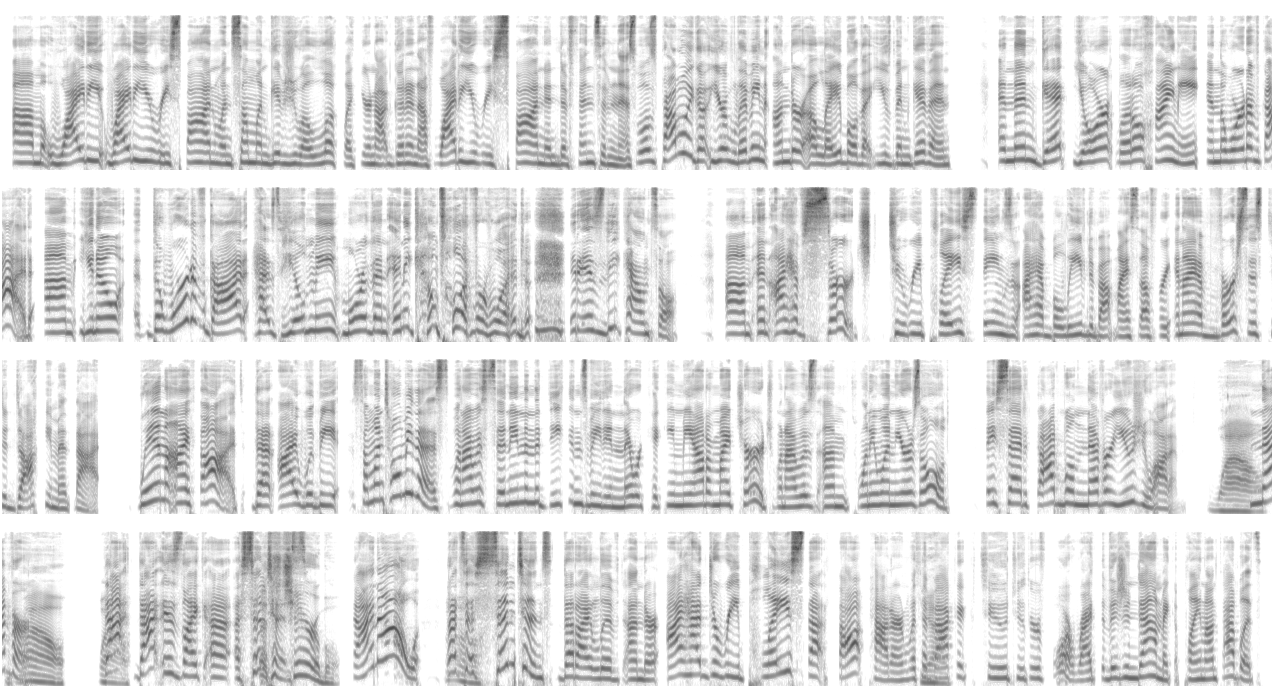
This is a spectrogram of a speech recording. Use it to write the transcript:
Um, why do you why do you respond when someone gives you a look like you're not good enough? Why do you respond in defensiveness? Well, it's probably go, you're living under a label that you've been given and then get your little hiney in the word of God. Um, you know, the word of God has healed me more than any counsel ever would. It is the counsel. Um, and I have searched to replace things that I have believed about myself, and I have verses to document that. When I thought that I would be, someone told me this when I was sitting in the deacons meeting and they were kicking me out of my church when I was um, 21 years old. They said, God will never use you, Autumn. Wow. Never. Wow. Wow. That that is like a, a sentence. That's terrible. I know. That's Oh. a sentence that I lived under. I had to replace that thought pattern with Yeah. Habakkuk 2, 2 through 4. Write the vision down, make it plain on tablets.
